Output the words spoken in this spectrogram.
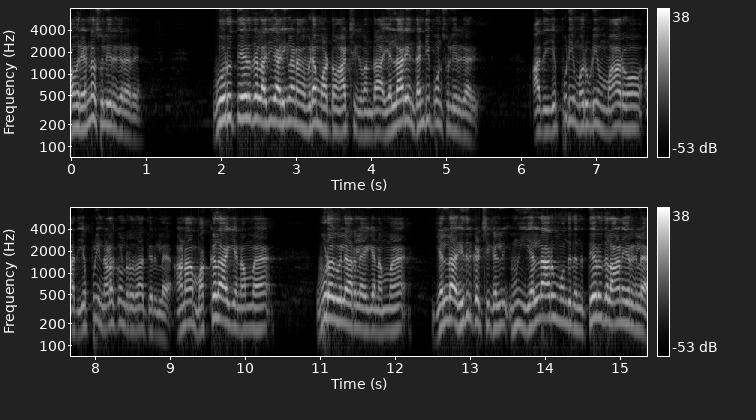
அவர் என்ன சொல்லியிருக்கிறாரு? ஒரு தேர்தல் அதிகாரிகளை நாங்கள் விட மாட்டோம் ஆட்சிக்கு வந்தால் எல்லாரையும் தண்டிப்போம்னு சொல்லியிருக்காரு. அது எப்படி மறுபடியும் மாறும்? அது எப்படி நடக்குன்றதா தெரியல. ஆனால் மக்களாகிய நம்ம ஊடகவியலாளர்களாகிய நம்ம எல்லா எதிர்க்கட்சிகள் இவங்க எல்லாரும் வந்து இந்த தேர்தல் ஆணையர்களை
